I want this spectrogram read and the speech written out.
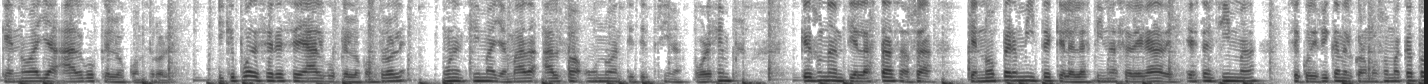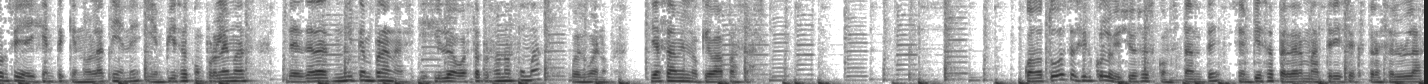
que no haya algo que lo controle. ¿Y qué puede ser ese algo que lo controle? Una enzima llamada alfa-1 antitripsina, por ejemplo, que es una antielastasa, o sea, que no permite que la elastina se degrade. Esta enzima se codifica en el cromosoma 14 y hay gente que no la tiene y empieza con problemas desde edades muy tempranas y si luego esta persona fuma, pues bueno, ya saben lo que va a pasar. Cuando todo este círculo vicioso es constante, se empieza a perder matriz extracelular,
